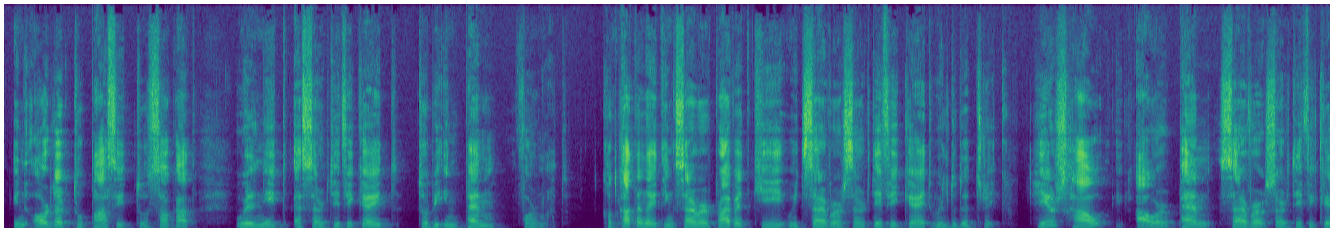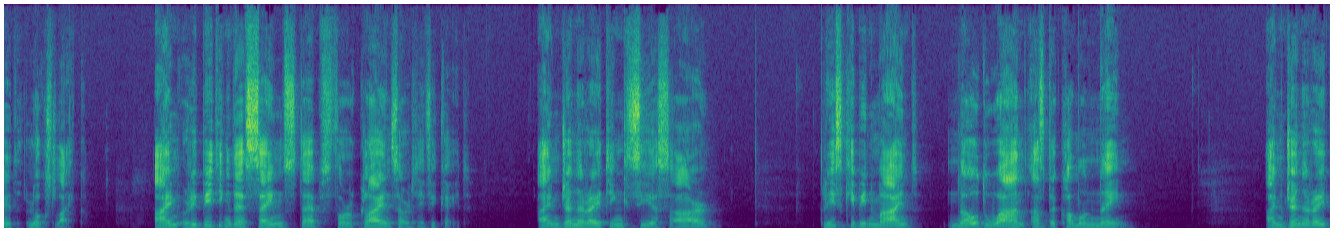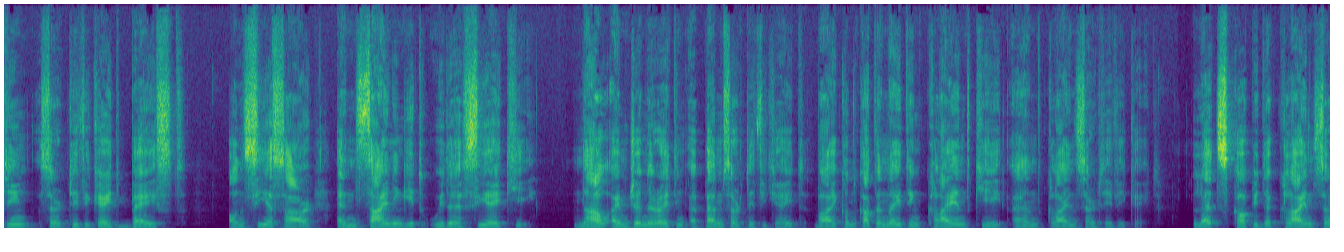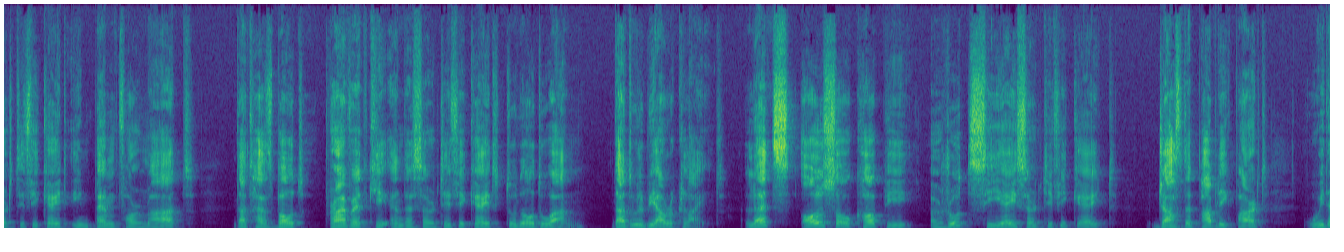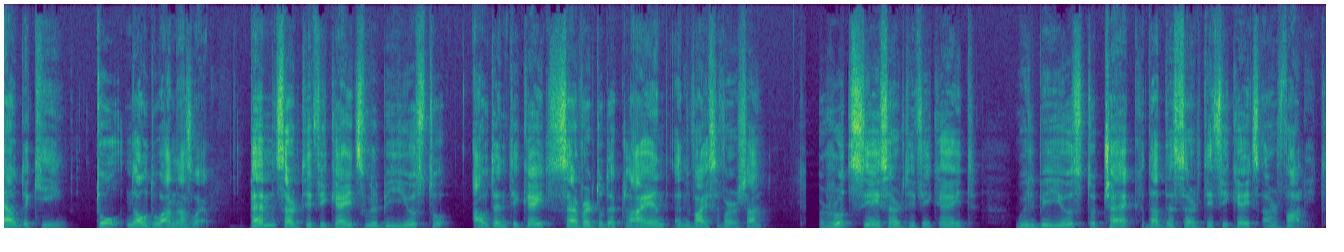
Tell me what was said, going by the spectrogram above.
In order to pass it to socat, we'll need a certificate to be in PEM format. Concatenating server private key with server certificate will do the trick. Here's how our PEM server certificate looks like. I'm repeating the same steps for client certificate. I'm generating CSR. Please keep in mind node 1 as the common name. I'm generating certificate based on CSR and signing it with a CA key. Now I'm generating a PEM certificate by concatenating client key and client certificate. Let's copy the client certificate in PEM format that has both private key and a certificate to node 1. That will be our client. Let's also copy a root CA certificate, just the public part, without the key, to Node 1 as well. PEM certificates will be used to authenticate server to the client and vice versa. Root CA certificate will be used to check that the certificates are valid.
